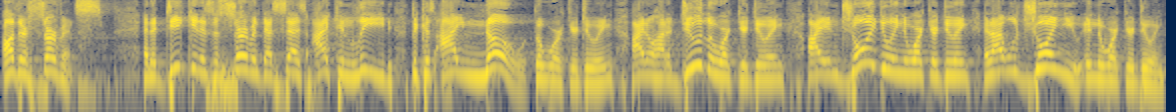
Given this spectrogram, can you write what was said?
other servants. And a deacon is a servant that says, I can lead because I know the work you're doing. I know how to do the work you're doing. I enjoy doing the work you're doing, and I will join you in the work you're doing.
